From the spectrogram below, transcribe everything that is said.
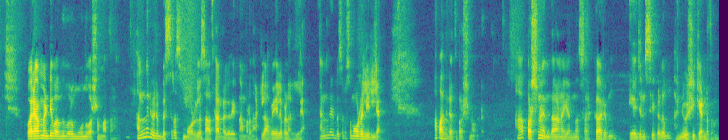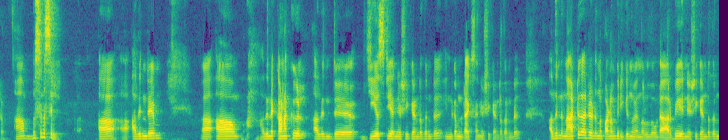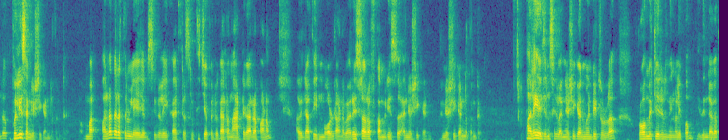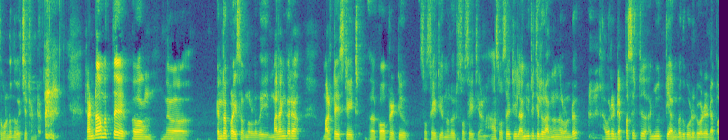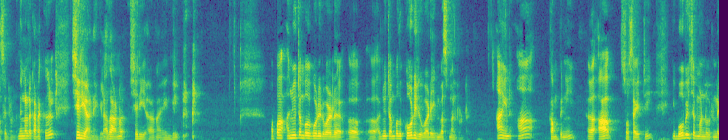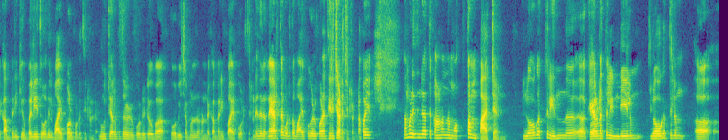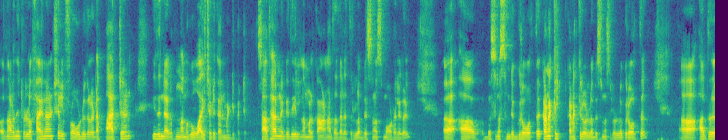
വരാൻ വേണ്ടി വന്നത് വെറും മൂന്ന് വർഷം മാത്രമാണ്. അങ്ങനെ ഒരു ബിസിനസ് മോഡൽ സാധാരണഗതിയിൽ നമ്മുടെ നാട്ടിൽ അവൈലബിൾ അല്ല. അങ്ങനെ ഒരു ബിസിനസ് മോഡൽ ഇല്ല. അപ്പോൾ അതിന്റെ അകത്ത് പ്രശ്നമുണ്ട്. ആ പ്രശ്നം എന്താണ് എന്ന് സർക്കാരും ഏജൻസികളും അന്വേഷിക്കേണ്ടതുണ്ട്. ആ ബിസിനസ്സിൽ ആ അതിന്റെ അതിന്റെ കണക്കുകൾ അതിന്റെ ജി എസ് ടി അന്വേഷിക്കേണ്ടതുണ്ട് ഇൻകം ടാക്സ് അന്വേഷിക്കേണ്ടതുണ്ട് അതിന്റെ നാട്ടുകാരുടെ നിന്ന് പണം പിരിക്കുന്നു എന്നുള്ളതുകൊണ്ട് ആർ ബി ഐ അന്വേഷിക്കേണ്ടതുണ്ട് പോലീസ് അന്വേഷിക്കേണ്ടതുണ്ട്. പലതരത്തിലുള്ള ഏജൻസികൾ ഈ കാര്യത്തിൽ ശ്രദ്ധിച്ചേ പറ്റൂ കാരണം നാട്ടുകാരുടെ പണം അതിന്റെ അകത്ത് ഇൻവോൾവ് ആണ്. രജിസ്റ്റർ ഓഫ് കമ്പനീസ് അന്വേഷിക്കാൻ അന്വേഷിക്കേണ്ടതുണ്ട്. പല ഏജൻസികൾ അന്വേഷിക്കാൻ വേണ്ടിയിട്ടുള്ള റോ മെറ്റീരിയൽ നിങ്ങളിപ്പം ഇതിന്റെ അകത്ത് കൊണ്ടുവന്ന് വെച്ചിട്ടുണ്ട്. രണ്ടാമത്തെ എന്റർപ്രൈസ് എന്നുള്ളത് ഈ Malankara multi state cooperative society എന്നുള്ള ഒരു സൊസൈറ്റിയാണ്. ആ സൊസൈറ്റിയിൽ അഞ്ഞൂറ്റി ചില്ലർ അംഗങ്ങളുണ്ട്. അവരുടെ ഡെപ്പോസിറ്റ് അഞ്ഞൂറ്റി അൻപത് കോടി രൂപയുടെ ഡെപ്പോസിറ്റ് ഉണ്ട്. നിങ്ങളുടെ കണക്കുകൾ ശരിയാണെങ്കിൽ അതാണ് ശരിയാണ് എങ്കിൽ. അപ്പോൾ അഞ്ഞൂറ്റമ്പത് കോടി രൂപയുടെ അഞ്ഞൂറ്റമ്പത് കോടി രൂപയുടെ ഇൻവെസ്റ്റ്മെന്റ് ഉണ്ട്. ആ ആ കമ്പനി ആ സൊസൈറ്റി ഈ ബോബി ചെമ്മണ്ണൂരിന്റെ കമ്പനിക്ക് വലിയ തോതിൽ വായ്പകൾ കൊടുത്തിട്ടുണ്ട്. നൂറ്റി അറുപത്തേഴ് കോടി രൂപ ബോബി ചെമ്മണ്ണൂരിന്റെ കമ്പനിക്ക് വായ്പ കൊടുത്തിട്ടുണ്ട്. ഇതിൽ നേരത്തെ കൊടുത്ത വായ്പകൾ കുറേ തിരിച്ചടച്ചിട്ടുണ്ട്. അപ്പോൾ നമ്മൾ ഇതിന്റെ അകത്ത് കാണുന്ന മൊത്തം പാറ്റേൺ ലോകത്തിൽ ഇന്ന് കേരളത്തിൽ ഇന്ത്യയിലും ലോകത്തിലും നടന്നിട്ടുള്ള ഫൈനാൻഷ്യൽ ഫ്രോഡുകളുടെ പാറ്റേൺ ഇതിന്റെ അകത്ത് നമുക്ക് വായിച്ചെടുക്കാൻ വേണ്ടി പറ്റും. സാധാരണഗതിയിൽ നമ്മൾ കാണാത്ത തരത്തിലുള്ള ബിസിനസ് മോഡലുകൾ ബിസിനസ്സിന്റെ ഗ്രോത്ത് കണക്കിൽ കണക്കിലുള്ള ബിസിനസ്സിലുള്ള ഗ്രോത്ത് അത്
